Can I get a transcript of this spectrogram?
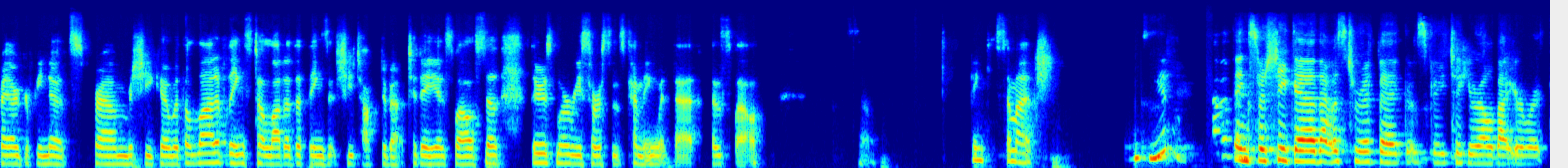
biography notes from Rishika with a lot of links to a lot of the things that she talked about today as well. So there's more resources coming with that as well. So thank you so much. Thank you. Thanks, Rishika. That was terrific. It was great to hear all about your work.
